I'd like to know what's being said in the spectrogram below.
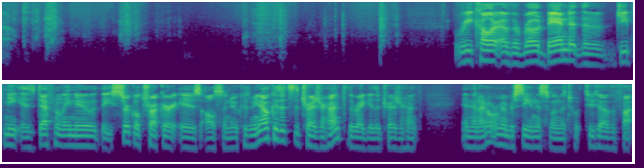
not. Recolor of the Road Bandit. The Jeepney is definitely new. The Circle Tracker is also new because we know because it's the treasure hunt, the regular treasure hunt. And then I don't remember seeing this one, the 2005,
